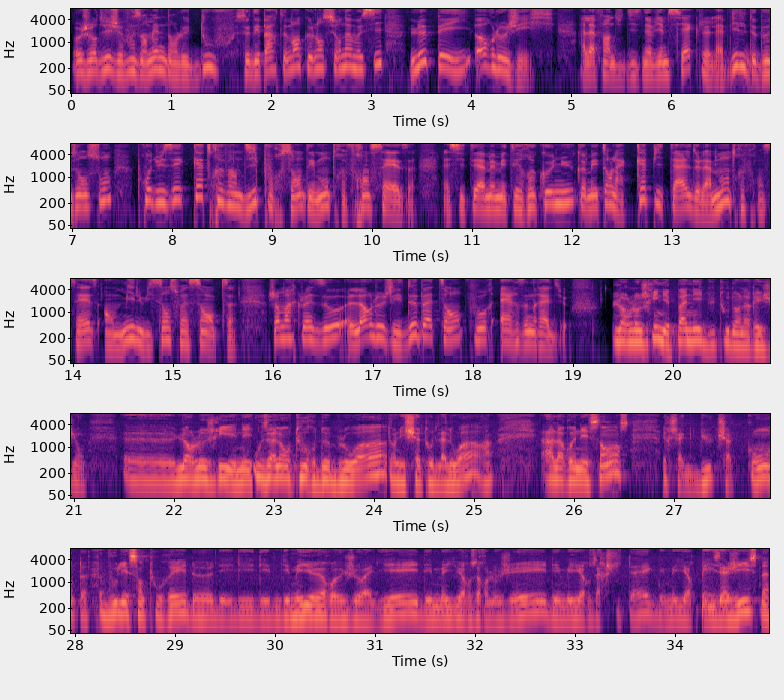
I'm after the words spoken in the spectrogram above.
Aujourd'hui, je vous emmène dans le Doubs, ce département que l'on surnomme aussi le pays horloger. À la fin du 19e siècle, la ville de Besançon produisait 90% des montres françaises. La cité a même été reconnue comme étant la capitale de la montre française en 1860. Jean-Marc Loiseau, l'horloger de Battant pour Airzen Radio. L'horlogerie n'est pas née du tout dans la région. Euh, l'horlogerie est née aux alentours de Blois, dans les châteaux de la Loire. Hein. À la Renaissance, chaque duc, chaque comte voulait s'entourer de, des meilleurs joailliers, des meilleurs horlogers, des meilleurs architectes, des meilleurs paysagistes.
